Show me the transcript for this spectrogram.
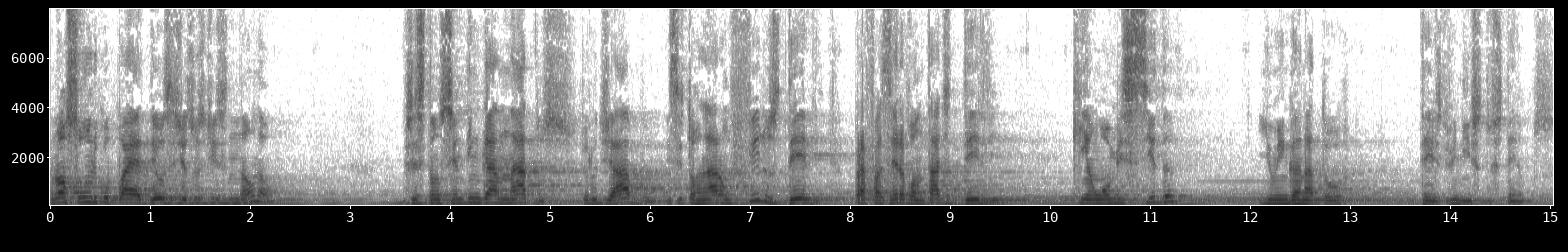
o nosso único pai é Deus, e Jesus diz: não, não, vocês estão sendo enganados pelo diabo e se tornaram filhos dele, para fazer a vontade dele que é um homicida e um enganador desde o início dos tempos.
